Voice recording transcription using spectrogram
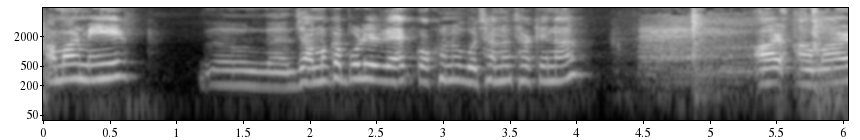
আমার মেয়ের জামা কাপড়ের র্যাক কখনো গোছানো থাকে না। আর আমার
